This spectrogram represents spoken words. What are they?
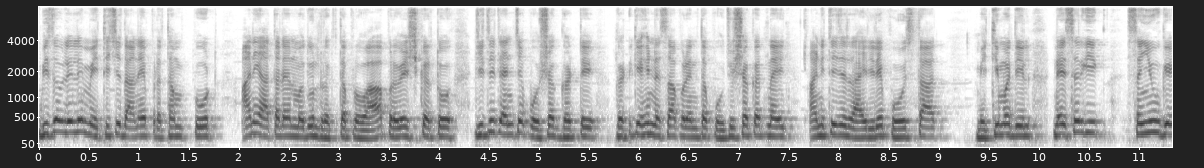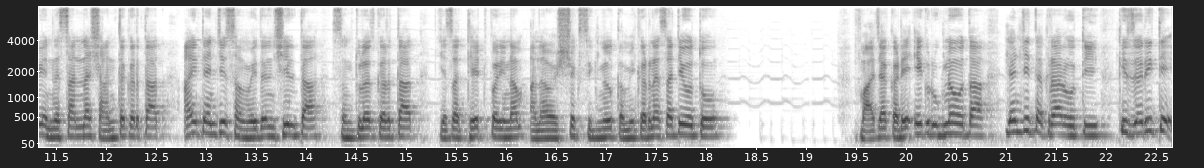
भिजवलेले मेथीचे दाणे प्रथम पोट आणि आतड्यांमधून रक्तप्रवाह प्रवेश करतो जिथे त्यांचे पोषक घटके घटके हे नसापर्यंत पोहोचू शकत नाहीत आणि ते जे राहिलेले पोहोचतात. मेथीमधील नैसर्गिक संयुगे नसांना शांत करतात आणि त्यांची संवेदनशीलता संतुलित करतात याचा थेट परिणाम अनावश्यक सिग्नल कमी करण्यासाठी होतो. माझ्याकडे एक रुग्ण होता ज्यांची तक्रार होती की जरी ते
